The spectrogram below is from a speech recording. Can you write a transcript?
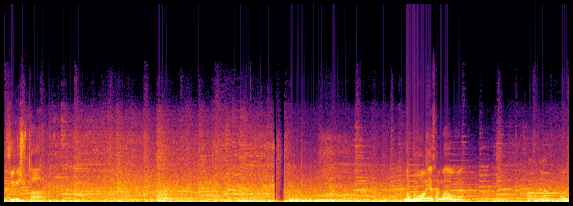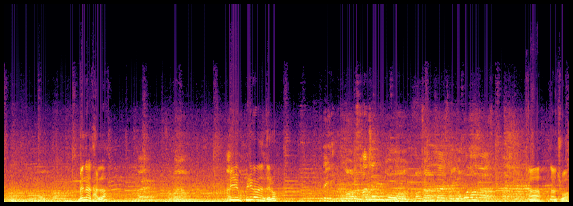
아, 분위기 좋다. 너 모항에 상관없으면 저 그냥 뭐 먹을까? 맨날 달라? 네 저거 형 삘, 삘 가는 대로? 근데 이거 사진도 검사사에서 요건 하나 아, 난 좋아.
